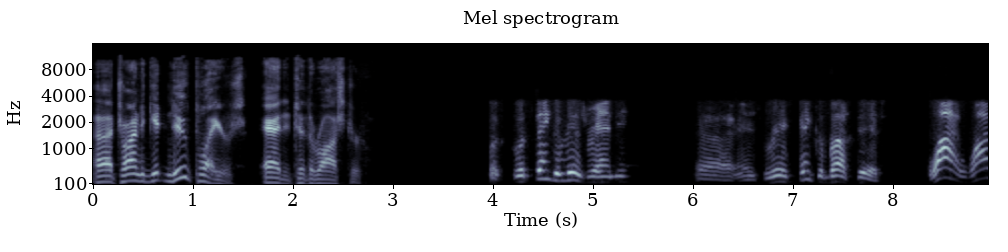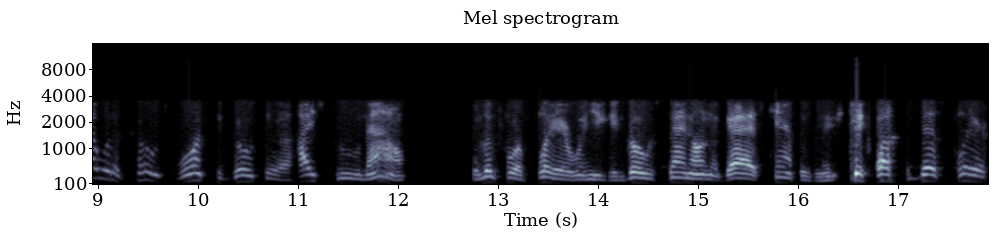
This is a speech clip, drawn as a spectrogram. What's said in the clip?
uh, trying to get new players added to the roster. But, but think of this, Randy, uh, and Rick. Think about this. Why why would a coach want to go to a high school now to look for a player when you can go stand on a guy's campus and pick out the best player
